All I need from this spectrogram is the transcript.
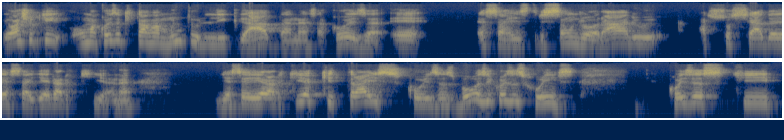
eu acho que uma coisa que estava muito ligada nessa coisa é essa restrição de horário associada a essa hierarquia, né? E essa hierarquia que traz coisas boas e coisas ruins, coisas que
